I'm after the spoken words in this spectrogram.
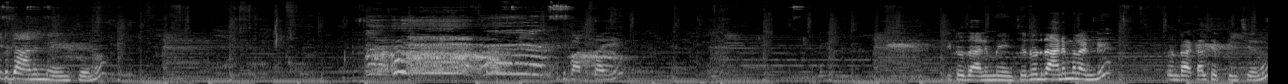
ఇటు దానిమ్మ వేయించాను ఇది బత్తాయి. ఇటు దానిమ్మ వేయించాను రెండు దానిమ్మలు అండి రెండు రకాలు తెప్పించాను.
